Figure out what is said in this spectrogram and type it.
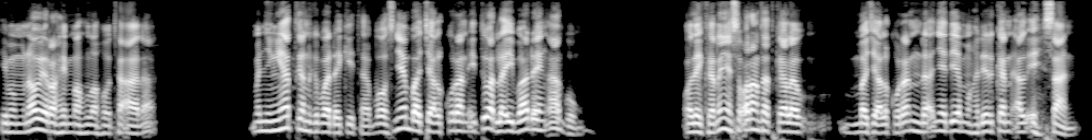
Imam Nawawi rahimahullahu taala mengingatkan kepada kita bahwasanya baca Al-Qur'an itu adalah ibadah yang agung. Oleh karenanya seorang tatkala membaca Al-Qur'an hendaknya dia menghadirkan al-ihsan.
